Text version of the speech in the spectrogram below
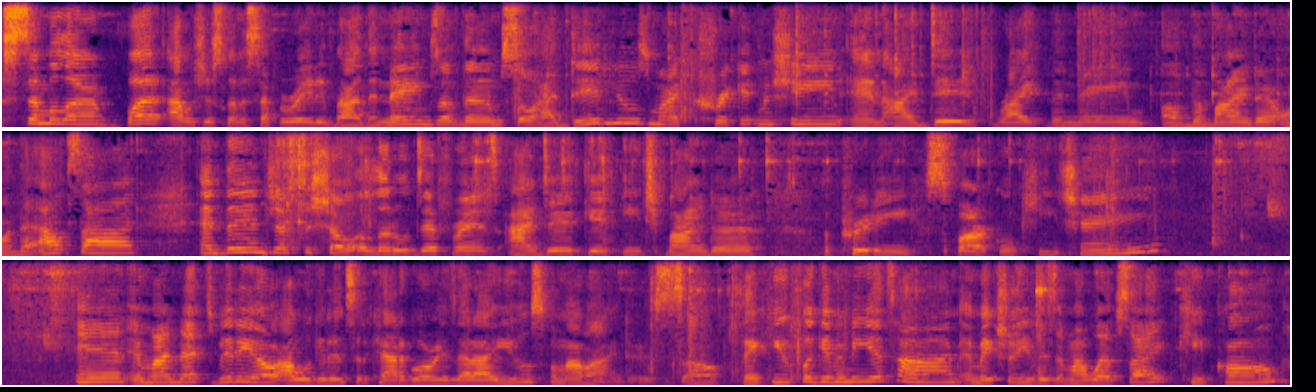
similar, but I was just going to separate it by the names of them. So I did use my Cricut machine and I did write the name of the binder on the outside. And then just to show a little difference, I did get each binder a pretty sparkle keychain. And in my next video, I will get into the categories that I use for my binders. So thank you for giving me your time. And make sure you visit my website, keepcalm,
